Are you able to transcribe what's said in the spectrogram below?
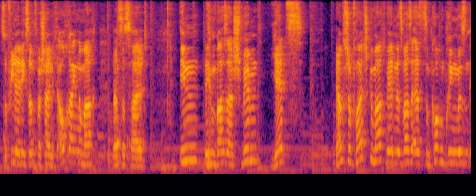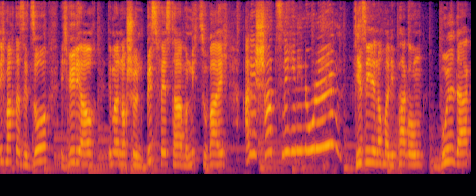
So viel hätte ich sonst wahrscheinlich auch reingemacht, dass es halt in dem Wasser schwimmt. Jetzt wir haben es schon falsch gemacht, wir hätten das Wasser erst zum Kochen bringen müssen. Ich mache das jetzt so. Ich will die auch immer noch schön bissfest haben und nicht zu weich. Adi Schatz, nicht in die Nudeln! Hier seht ihr nochmal die Packung Bulldog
